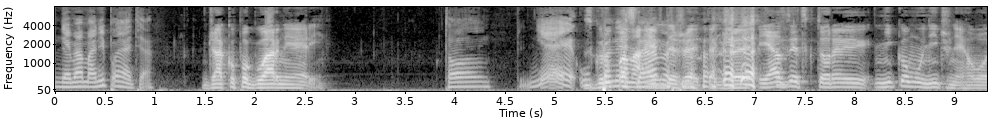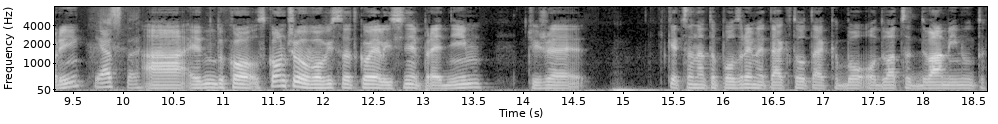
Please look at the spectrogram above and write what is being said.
nemám ani poňatia. Jacopo Guarnieri. To nie je úplne S grupama FDŽ, takže jazdec, ktorý nikomu nič nehovorí. Jasné. A jednoducho skončil vo výsledkovej listine pred ním, čiže keď sa na to pozrieme takto, tak bol o 22 minút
